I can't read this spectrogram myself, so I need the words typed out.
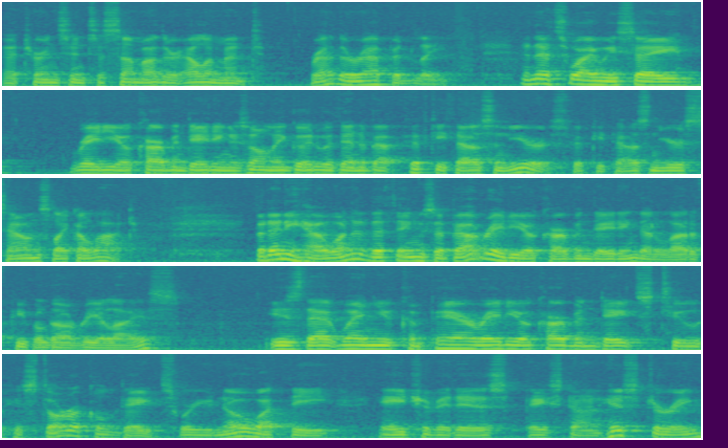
uh, turns into some other element rather rapidly. And that's why we say radiocarbon dating is only good within about 50,000 years. 50,000 years sounds like a lot. But anyhow, one of the things about radiocarbon dating that a lot of people don't realize is that when you compare radiocarbon dates to historical dates, where you know what the age of it is based on history,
